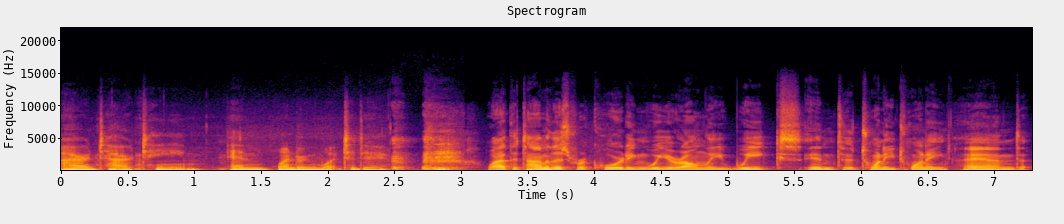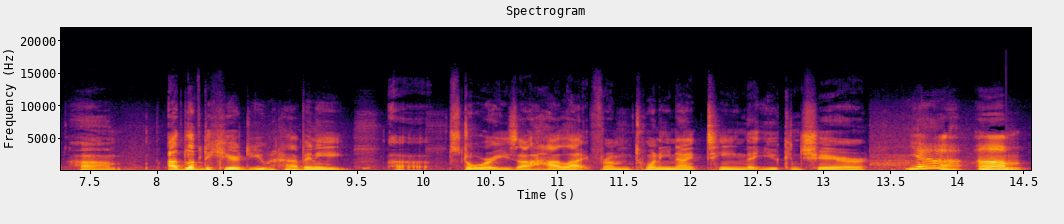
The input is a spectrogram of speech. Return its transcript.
our entire team and wondering what to do. well, at the time of this recording, we are only weeks into 2020, and um, I'd love to hear. Do you have any uh, stories, a highlight from 2019 that you can share? Yeah. Um,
